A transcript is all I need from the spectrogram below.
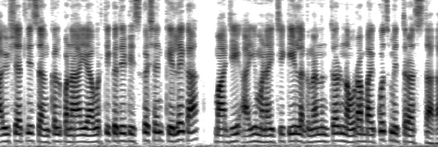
आयुष्यातली संकल्पना यावरती कधी डिस्कशन केले का? माझी आई म्हणायची की लग्नानंतर नवरा बायकोच मित्र असतात.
